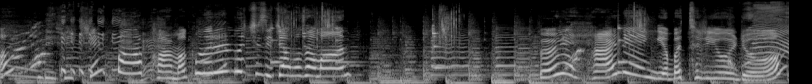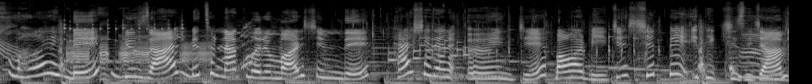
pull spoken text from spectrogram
Aa, bir fikrim var. Parmaklarımla çizeceğim o zaman. Böyle her renge batırıyorum. Vay be, güzel bir tırnaklarım var şimdi. Her şeyden önce Barbie için şık bir ipek çizeceğim.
